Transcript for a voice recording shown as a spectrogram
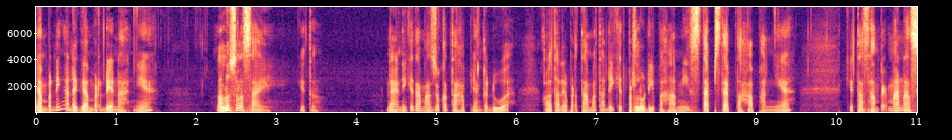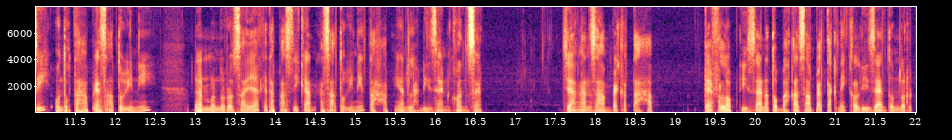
yang penting ada gambar denahnya, lalu selesai gitu. Nah ini kita masuk ke tahap yang kedua. Kalau tadi pertama tadi kita perlu dipahami step-step tahapannya. Kita sampai mana sih untuk tahap S1 ini? Dan menurut saya kita pastikan S1 ini tahapnya adalah desain konsep. Jangan sampai ke tahap develop design atau bahkan sampai technical design itu menurut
